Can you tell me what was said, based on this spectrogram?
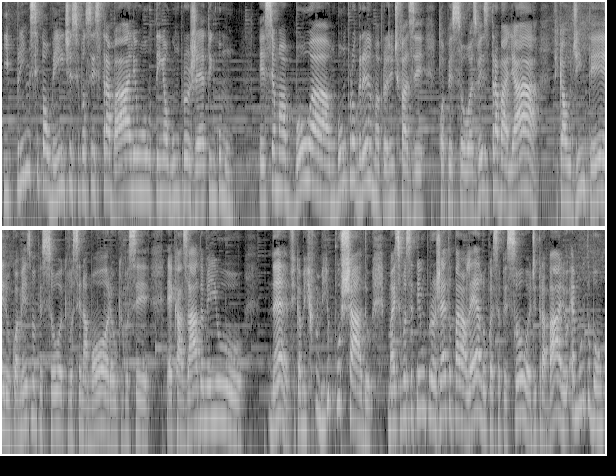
e principalmente se vocês trabalham ou têm algum projeto em comum. Esse é uma boa, um bom programa para a gente fazer com a pessoa. Às vezes trabalhar, ficar o dia inteiro com a mesma pessoa que você namora ou que você é casado é meio né, fica meio, meio puxado. Mas se você tem um projeto paralelo com essa pessoa de trabalho, é muito bom.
